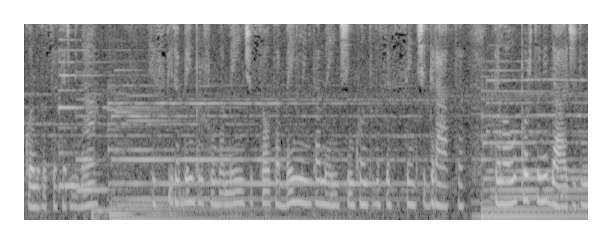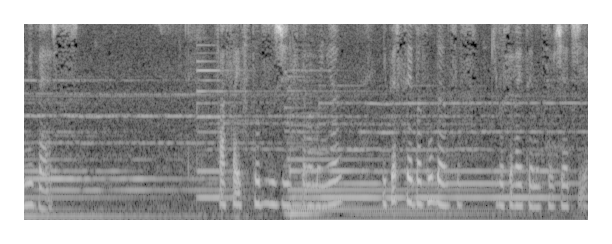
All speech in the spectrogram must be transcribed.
Quando você terminar, respira bem profundamente e solta bem lentamente enquanto você se sente grata pela oportunidade do universo. Faça isso todos os dias pela manhã e perceba as mudanças que você vai ter no seu dia a dia.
